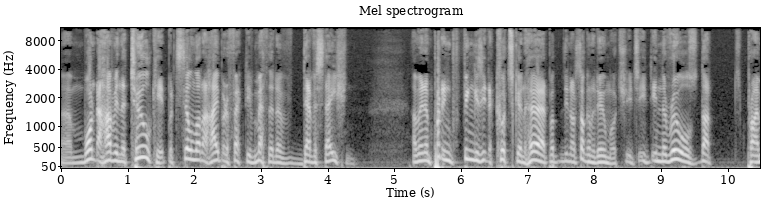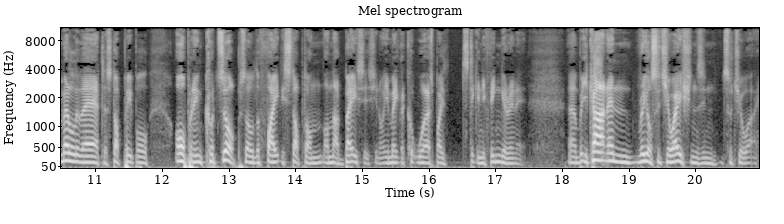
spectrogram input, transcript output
Um, want to have in the toolkit, but still not a hyper effective method of devastation. I mean, and putting fingers into cuts can hurt, but you know it's not going to do much. It's it, in the rules that primarily there to stop people opening cuts up, so the fight is stopped on, on that basis. You know, you make the cut worse by sticking your finger in it, uh, but you can't end real situations in such a way.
